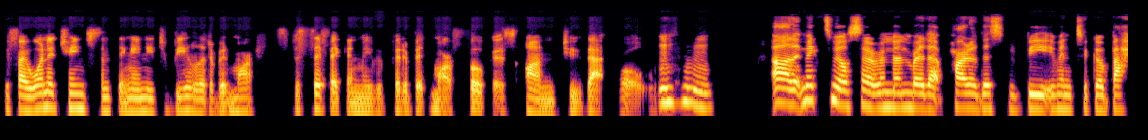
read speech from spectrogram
if I want to change something, I need to be a little bit more specific and maybe put a bit more focus onto that role. Mm-hmm. Uh, that makes me also remember that part of this would be even to go back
